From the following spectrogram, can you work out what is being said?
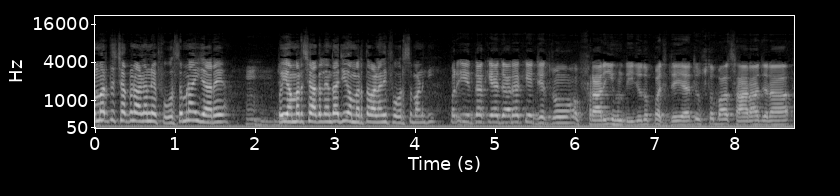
ਅਮਰਤ ਛਕਣ ਵਾਲਿਆਂ ਨੇ ਫੋਰਸ ਬਣਾਈ ਜਾ ਰਹੇ ਆ। ਕੋਈ ਅਮਰਤ ਛਕ ਲੈਂਦਾ ਜੀ ਅਮਰਤ ਵਾਲਿਆਂ ਦੀ ਫੋਰਸ ਬਣ ਗਈ। ਪਰ ਇਦਾਂ ਕਿਹਾ ਜਾ ਰਿਹਾ ਕਿ ਜਦੋਂ ਫਰਾਰੀ ਹੁੰਦੀ ਜਦੋਂ ਭੱਜਦੇ ਆ ਤੇ ਉਸ ਤੋਂ ਬਾਅਦ ਸਾਰਾ ਜਿਹੜਾ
